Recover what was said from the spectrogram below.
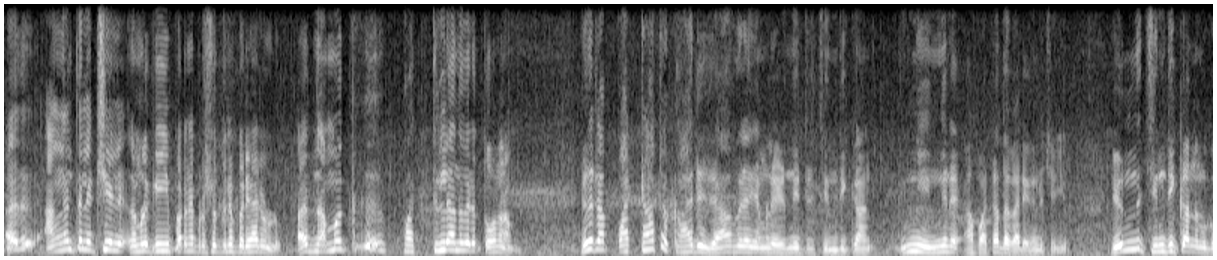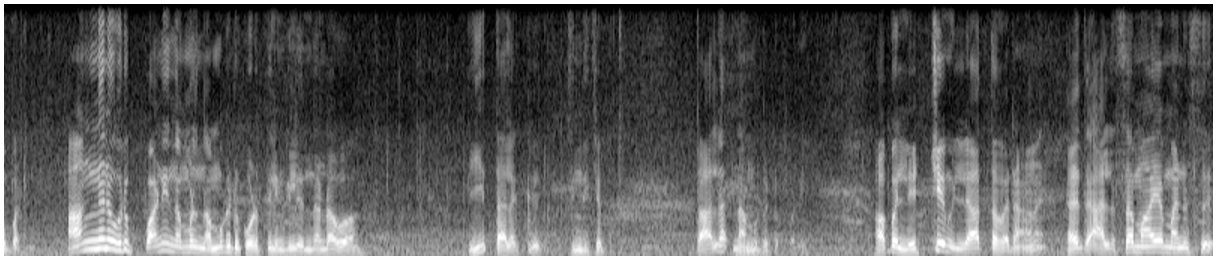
അതായത് അങ്ങനത്തെ ലക്ഷ്യം നമ്മൾക്ക് ഈ പറഞ്ഞ പ്രശ്നത്തിന് പരിഹാരമുള്ളൂ. അത് നമുക്ക് പറ്റില്ല എന്ന് വരെ തോന്നണം. എന്നിട്ട് ആ പറ്റാത്ത കാര്യം രാവിലെ നമ്മൾ എഴുന്നേറ്റ് ചിന്തിക്കാൻ ഇനി ഇങ്ങനെ ആ പറ്റാത്ത കാര്യം എങ്ങനെ ചെയ്യും? എന്ന് ചിന്തിക്കാൻ നമുക്ക് പറ്റണം. അങ്ങനെ ഒരു പണി നമ്മൾ നമുക്കിട്ട് കൊടുത്തില്ലെങ്കിൽ എന്താണ്ടാവുക? ഈ തലക്ക് ചിന്തിച്ചേ പറ്റും. തല നമുക്കിട്ട് പണി. അപ്പോൾ ലക്ഷ്യമില്ലാത്തവരാണ് അതായത് അലസമായ മനസ്സ്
